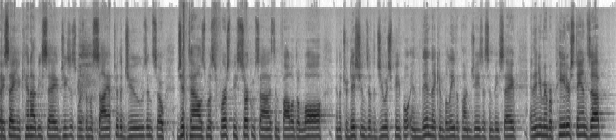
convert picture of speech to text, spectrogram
They say, You cannot be saved. Jesus was the Messiah to the Jews, and so Gentiles must first be circumcised and follow the law and the traditions of the Jewish people, and then they can believe upon Jesus and be saved. And then you remember Peter stands up.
